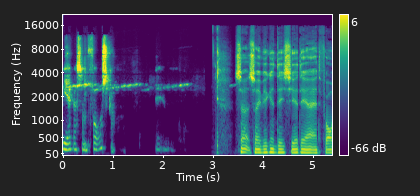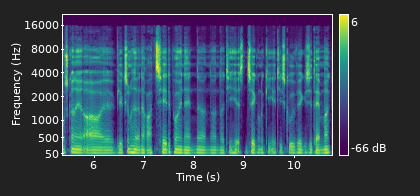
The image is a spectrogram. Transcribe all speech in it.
virker som forsker. Øh. Så, så i virkeligheden det, I siger, det er, at forskerne og øh, virksomhederne er ret tætte på hinanden, når, når de her sådan, teknologier de skal udvikles i Danmark,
